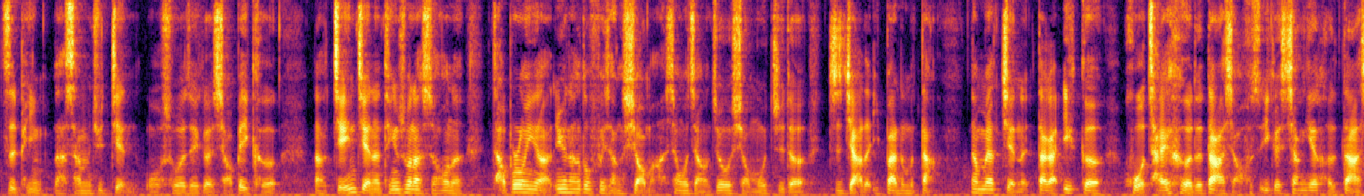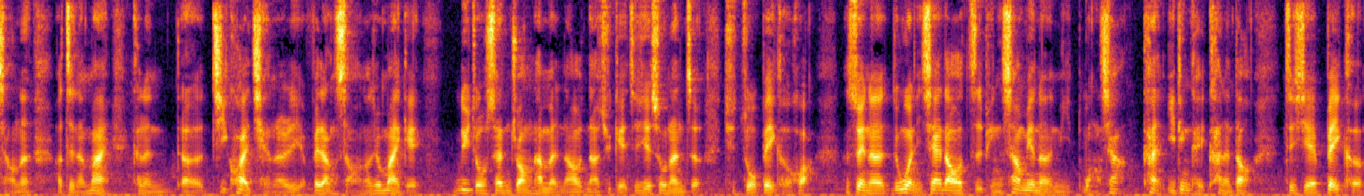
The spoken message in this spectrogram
子平那上面去捡我说的这个小贝壳。那捡一捡呢，听说那时候呢，好不容易啊，因为那个都非常小嘛，像我讲就小拇指的指甲的一半那么大，那么要捡了大概一个火柴盒的大小，或是一个香烟盒的大小呢，啊，只能卖可能呃几块钱而已，非常少，然后就卖给。绿洲山庄他们，然后拿去给这些受难者去做贝壳画。所以呢，如果你现在到子平上面呢，你往下看，一定可以看得到这些贝壳。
